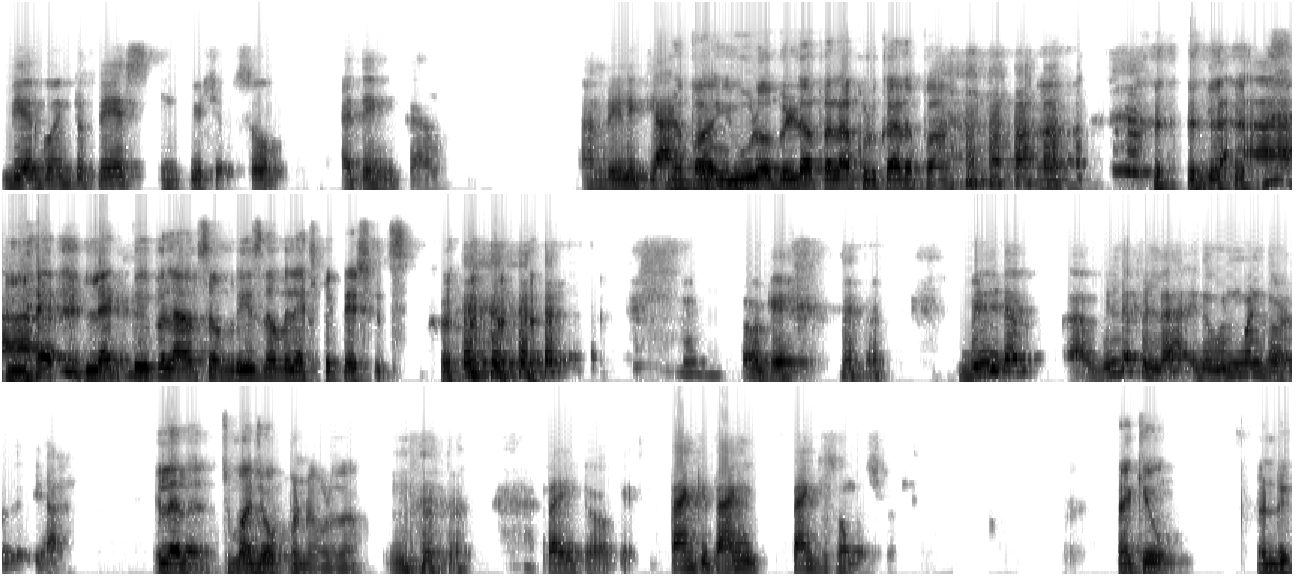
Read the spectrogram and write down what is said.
we are going to face in future. So I think um, I'm really glad பா இவ்ளோ பில்டப் எல்லாம் கொடுக்காதப்பா. Let people have some reasonable expectations okay buildup buildup இல்ல இது உண்மைன்னு தோணுது. யா இல்ல இல்ல சும்மா ஜோக் பண்ண அவ்வளவுதான். Right okay thank you thank thank you so much thank you நன்றி.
